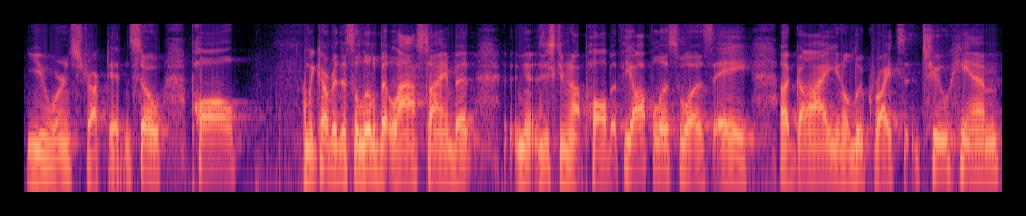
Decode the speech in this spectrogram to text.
you were instructed. And so, Paul and we covered this a little bit last time, but excuse me, not Paul, but Theophilus was a, a guy, you know, Luke writes to him.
